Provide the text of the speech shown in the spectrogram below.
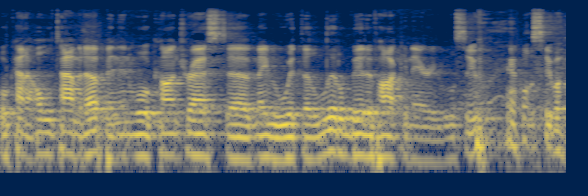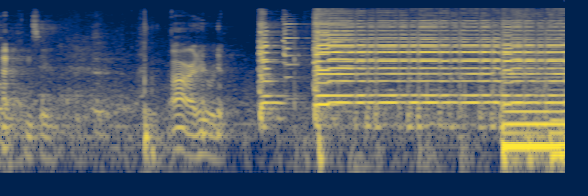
we'll kind of old time it up, and then we'll contrast uh, maybe with a little bit of Hot Canary. We'll see. we'll see what happens here. All right, here we go.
